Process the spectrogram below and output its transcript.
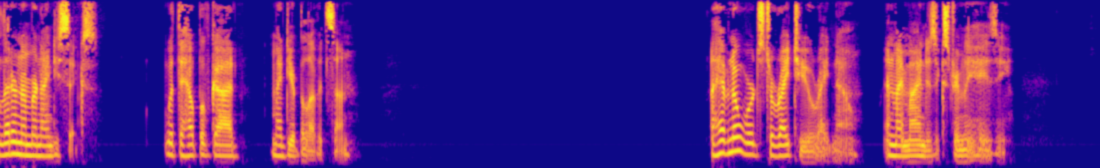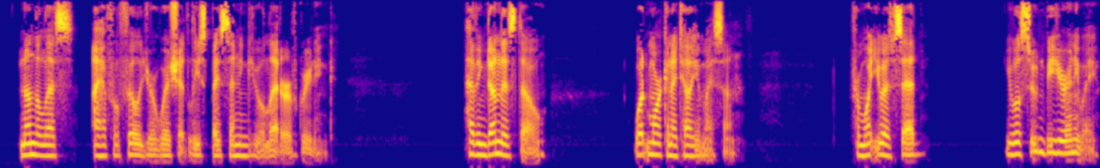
Letter number 96. With the help of God, my dear beloved son. I have no words to write to you right now, and my mind is extremely hazy. Nonetheless, I have fulfilled your wish at least by sending you a letter of greeting. Having done this, though, what more can I tell you, my son? From what you have said, you will soon be here anyway,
